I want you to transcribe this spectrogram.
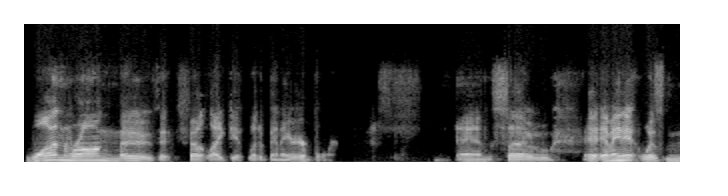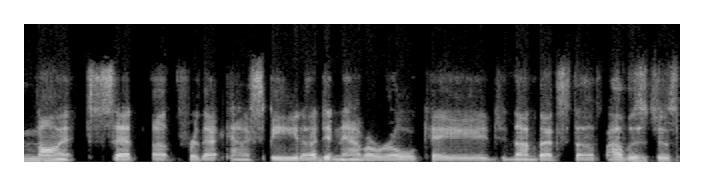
one wrong move, it felt like it would have been airborne and so i mean it was not set up for that kind of speed i didn't have a roll cage none of that stuff i was just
